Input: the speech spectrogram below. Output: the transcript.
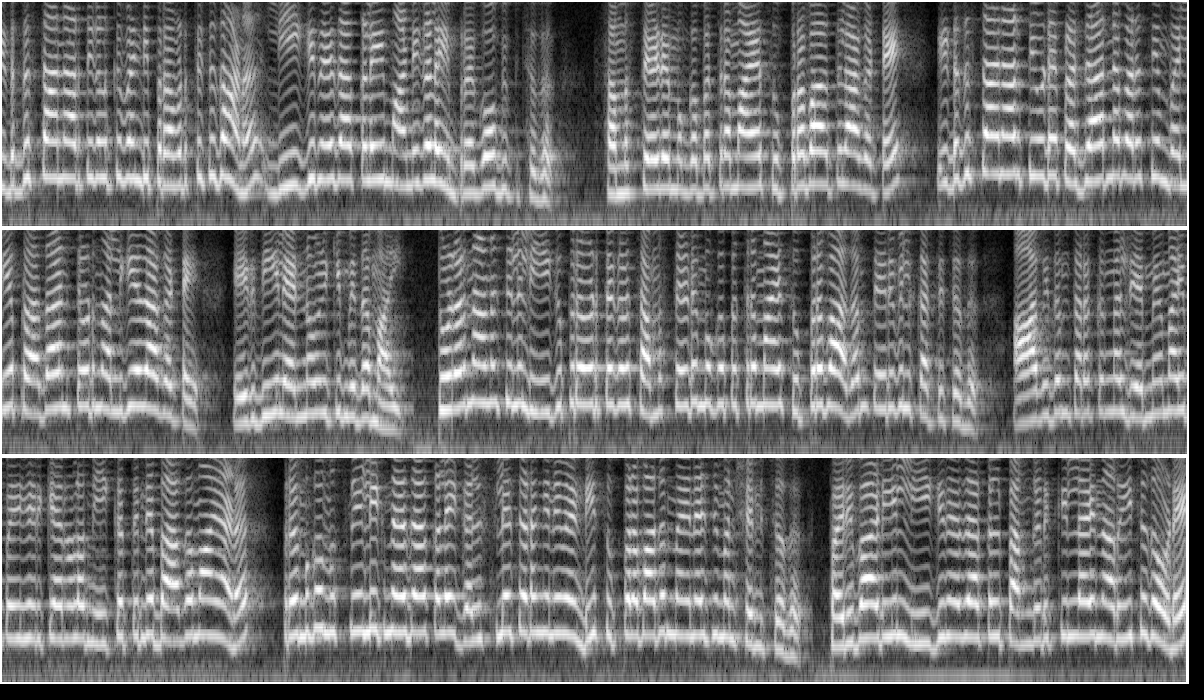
ഇടത് സ്ഥാനാർത്ഥികൾക്ക് വേണ്ടി പ്രവർത്തിച്ചതാണ് ലീഗ് നേതാക്കളെയും അണികളെയും പ്രകോപിപ്പിച്ചത്. സമസ്തയുടെ മുഖപത്രമായ സുപ്രഭാതത്തിലാകട്ടെ ഇടത് സ്ഥാനാർത്ഥിയുടെ പ്രചാരണ പരസ്യം വലിയ പ്രാധാന്യത്തോടെ നൽകിയതാകട്ടെ എഴുതിയിൽ എണ്ണൊഴിക്കും വിധമായി. തുടർന്നാണ് ചില ലീഗ് പ്രവർത്തകർ സംസ്ഥയുടെ മുഖപത്രമായ സുപ്രഭാതം തെരുവിൽ കത്തിച്ചത്. ആവിധം തർക്കങ്ങൾ രമ്യമായി പരിഹരിക്കാനുള്ള നീക്കത്തിന്റെ ഭാഗമായാണ് പ്രമുഖ മുസ്ലിം ലീഗ് നേതാക്കളെ ഗൾഫിലെ ചടങ്ങിന് വേണ്ടി സുപ്രഭാതം മാനേജ്മെന്റ് ക്ഷണിച്ചത്. പരിപാടിയിൽ ലീഗ് നേതാക്കൾ പങ്കെടുക്കില്ല എന്ന് അറിയിച്ചതോടെ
